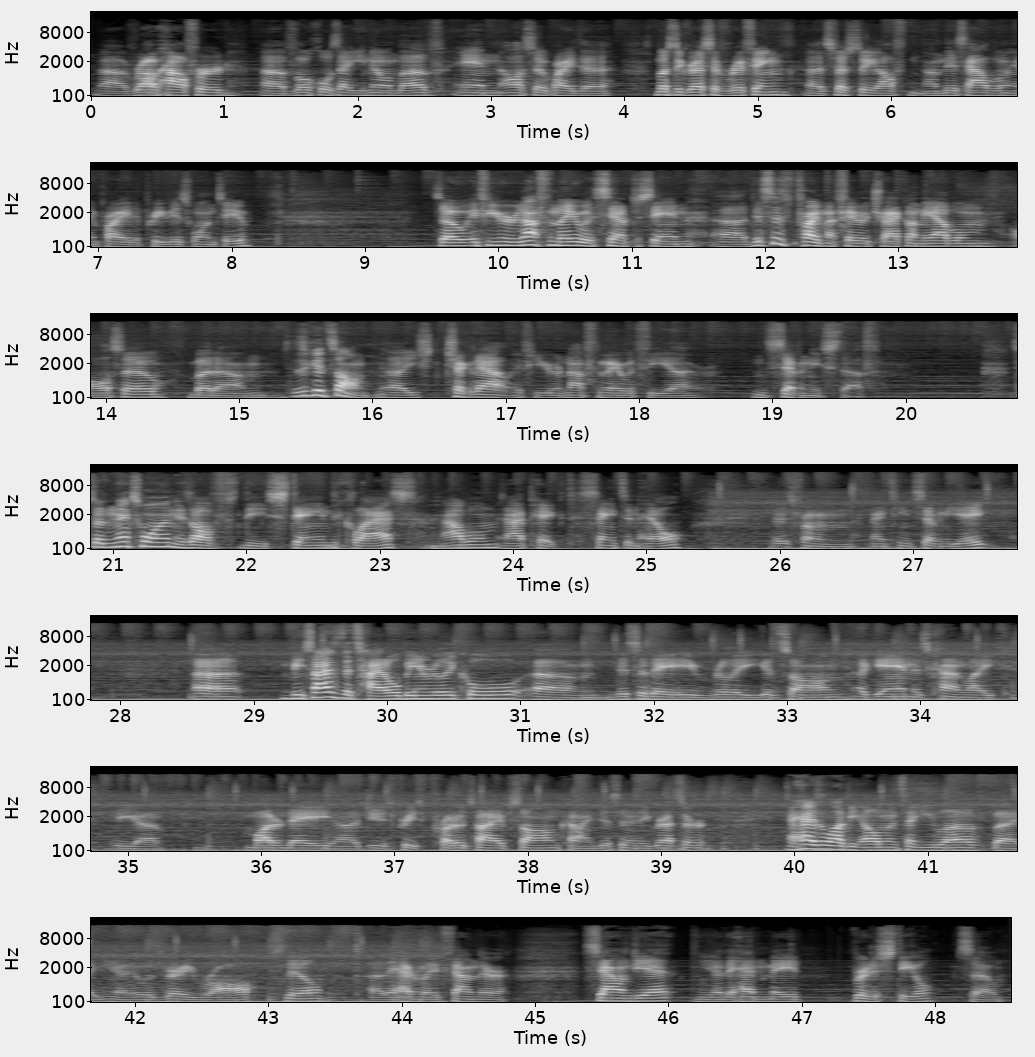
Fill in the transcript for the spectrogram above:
uh, Rob Halford uh, vocals that you know and love, and also probably the most aggressive riffing, uh, especially off on this album and probably the previous one too. So if you're not familiar with Sin After Sin, uh, this is probably my favorite track on the album, also. But um, this is a good song. Uh, you should check it out if you're not familiar with the 70s uh, stuff. So the next one is off the Stained Class album, and I picked Saints in Hell. It's from 1978. Uh, besides the title being really cool, um, this is a really good song. Again, it's kind of like the uh, modern day uh, Judas Priest prototype song, kind of Dissident Aggressor. It has a lot of the elements that you love, but you know it was very raw still. Uh, they haven't really found their sound yet. You know they hadn't made British Steel, so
